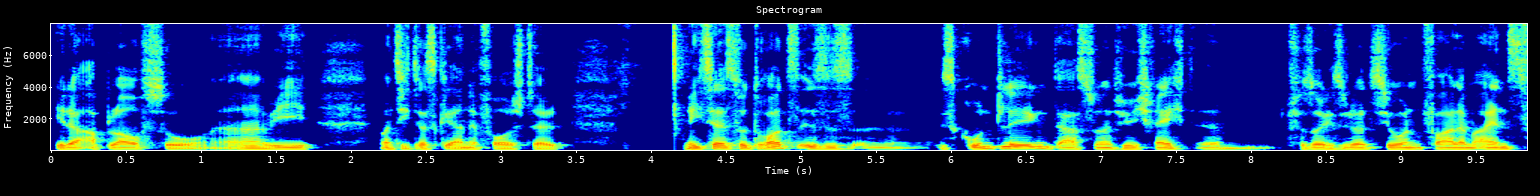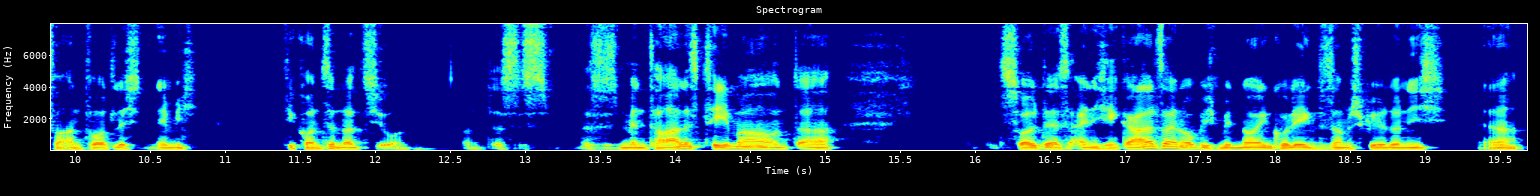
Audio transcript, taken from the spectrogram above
jeder Ablauf so, ja, wie man sich das gerne vorstellt. Nichtsdestotrotz ist es äh, ist grundlegend, da hast du natürlich recht, ähm, für solche Situationen vor allem eins verantwortlich, nämlich die Konzentration. Und das ist, das ist ein mentales Thema und da sollte es eigentlich egal sein, ob ich mit neuen Kollegen zusammenspiele oder nicht. Ja,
